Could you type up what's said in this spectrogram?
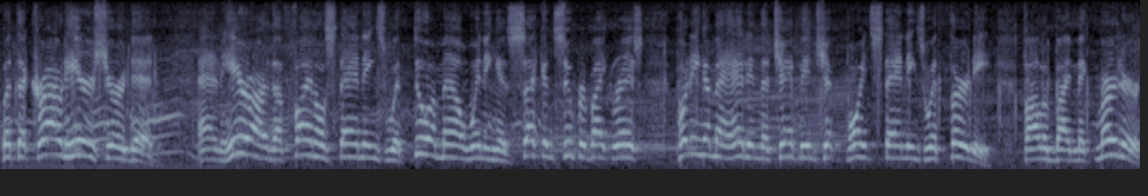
but the crowd here sure did. And here are the final standings with Duhamel winning his second Superbike race, putting him ahead in the championship point standings with 30, followed by McMurter,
